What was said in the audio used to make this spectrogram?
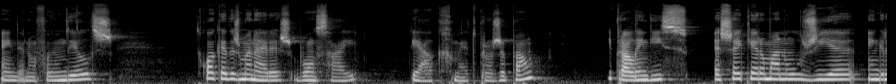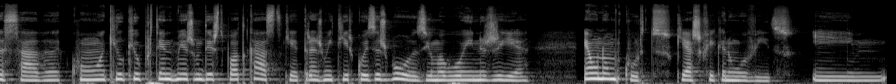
ainda não foi um deles. De qualquer das maneiras, bonsai é algo que remete para o Japão. E para além disso, achei que era uma analogia engraçada com aquilo que eu pretendo mesmo deste podcast, que é transmitir coisas boas e uma boa energia. É um nome curto que acho que fica no ouvido e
